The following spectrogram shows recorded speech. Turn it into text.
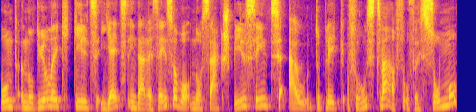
und natürlich gilt es jetzt in dieser Saison, wo noch sechs Spiele sind, auch der Blick vorauszuwerfen auf den Sommer,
